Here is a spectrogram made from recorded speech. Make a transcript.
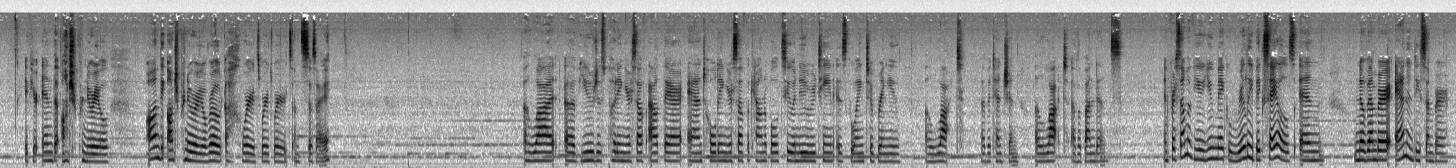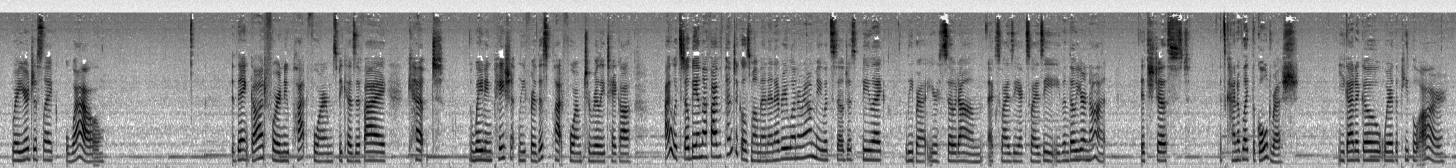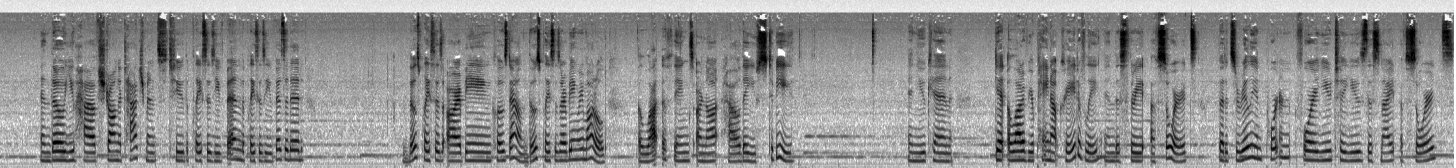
if you're in the entrepreneurial, on the entrepreneurial road, ugh, words, words, words, I'm so sorry. A lot of you just putting yourself out there and holding yourself accountable to a new routine is going to bring you a lot of attention, a lot of abundance. And for some of you, you make really big sales in November and in December where you're just like, wow. Thank God for new platforms because if I kept waiting patiently for this platform to really take off, I would still be in that Five of Pentacles moment, and everyone around me would still just be like, Libra, you're so dumb, XYZ, XYZ, even though you're not. It's just, it's kind of like the gold rush. You gotta go where the people are. And though you have strong attachments to the places you've been, the places you visited, those places are being closed down, those places are being remodeled. A lot of things are not how they used to be and you can get a lot of your pain out creatively in this Three of Swords. But it's really important for you to use this Knight of Swords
